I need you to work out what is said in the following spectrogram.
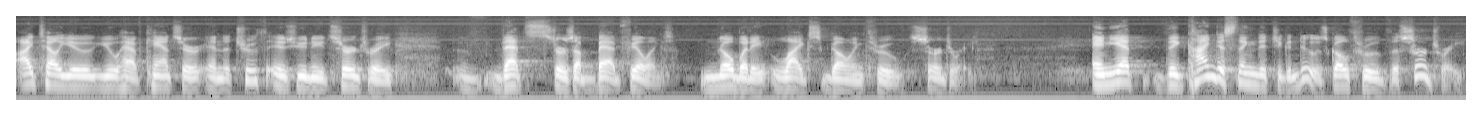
I tell you you have cancer and the truth is you need surgery, that stirs up bad feelings. Nobody likes going through surgery. And yet, the kindest thing that you can do is go through the surgery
